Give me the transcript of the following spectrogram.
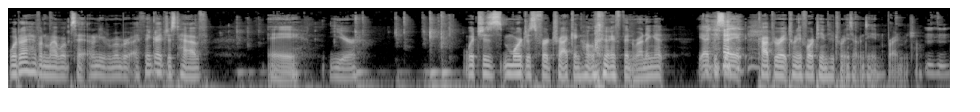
What do I have on my website? I don't even remember. I think I just have a year which is more just for tracking how long I've been running it. Yeah, just say copyright 2014 through 2017, Brian Mitchell. Mhm.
